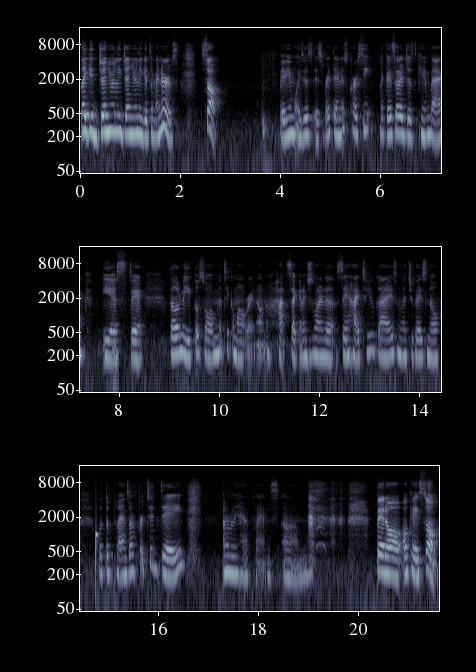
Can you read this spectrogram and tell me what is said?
like it genuinely genuinely gets on my nerves. So, baby Moises is right there in his car seat. Like I said, I just came back. Y este está dormidito, so I'm gonna take him out right now in a hot second. I just wanted to say hi to you guys and let you guys know what the plans are for today. I don't really have plans. Um, pero, okay, so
